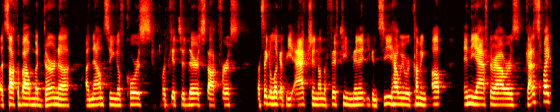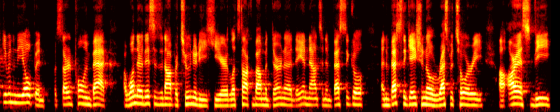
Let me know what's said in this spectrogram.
Let's talk about Moderna announcing, of course. Let's get to their stock first. Let's take a look at the action on the 15 minute. You can see how we were coming up in the after hours, got a spike even in the open, but started pulling back. I wonder this is an opportunity here. Let's talk about Moderna. They announced an investigative an investigational respiratory uh, RSV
